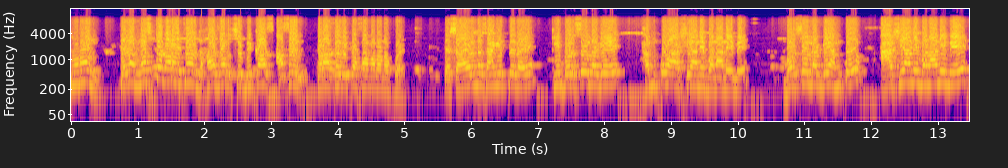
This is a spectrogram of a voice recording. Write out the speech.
तुडून त्याला नष्ट करायचा हा जर विकास असेल तर असा विकास आम्हाला नकोय त्या शायरनं सांगितलेलं आहे की बरसो लगे हमको आशियाने बनाने में बरसों लग गए हमको आशियाने बनाने में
